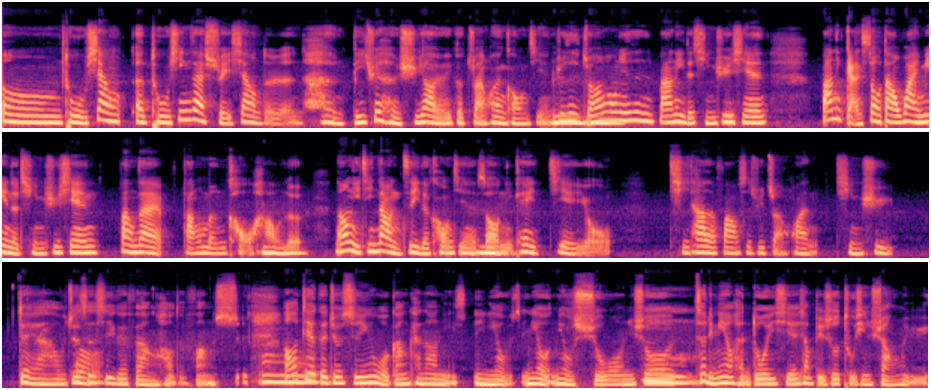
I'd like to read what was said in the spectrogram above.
嗯，土象呃土星在水象的人很的确很需要有一个转换空间，就是转换空间是把你的情绪先把你感受到外面的情绪先放在房门口好了，嗯。然后你进到你自己的空间的时候，嗯。你可以借由其他的方式去转换情绪。对啊，我觉得这嗯。是一个非常好的方式。嗯。然后第二个就是因为我刚看到你，你有你有你有说，你说嗯。这里面有很多一些像比如说土星双鱼，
